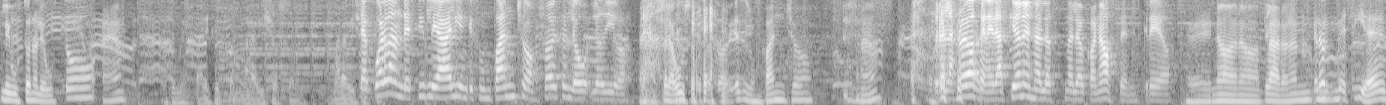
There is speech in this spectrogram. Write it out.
¿Le gustó o no le gustó? ¿eh? Ese me parece maravilloso. Maravilloso. ¿Se acuerdan decirle a alguien que es un pancho? Yo a veces lo, lo digo. Eh, yo la uso esa todavía. Ese es un pancho. ¿eh? Pero las nuevas generaciones no, los, no lo conocen, creo. Eh, no, no, claro. no- no- Creo que sí, ¿eh?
